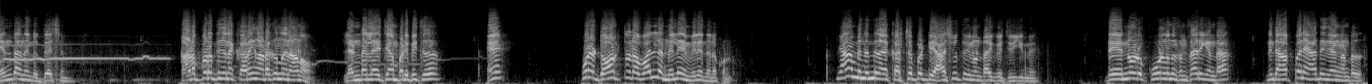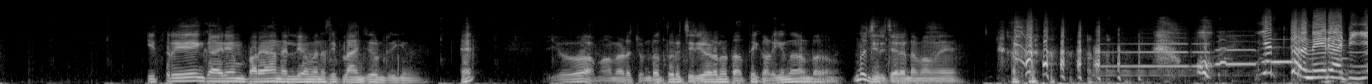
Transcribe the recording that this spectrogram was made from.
എന്താ നിന്റെ ഉദ്ദേശം? കടപ്പുറത്ത് ഇങ്ങനെ കറങ്ങി നടക്കുന്നതിനാണോ ലണ്ടനിലെ ഞാൻ പഠിപ്പിച്ചത്? ഏ? ഒരു ഡോക്ടറുടെ വല്ല നിലയും വിലയും നിനക്കുണ്ടോ? ഞാൻ പിന്നെ എന്തിനാ കഷ്ടപ്പെട്ട് ആശുപത്രിയിൽ ആശുപത്രി ഉണ്ടാക്കി വെച്ചിരിക്കുന്നത് ദേ എന്നോട് കൂടുതലൊന്നും സംസാരിക്കണ്ട. നിന്റെ അപ്പനെ ആദ്യം ഞാൻ കണ്ടത്. ഇത്രയും കാര്യം പറയാനല്ലയോ മനസ്സിൽ പ്ലാൻ ചെയ്തോണ്ടിരിക്കുന്നത്? ഏ? അയ്യോ അമ്മാമ്മയുടെ ചുണ്ടത്തൊരു ചിരി കിടന്ന് തത്തി കണ്ടോ? ഒന്ന് ചിരിച്ചേരണ്ട അമ്മാമേ. ഓ, എത്ര നേരമായിട്ട് ഈ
